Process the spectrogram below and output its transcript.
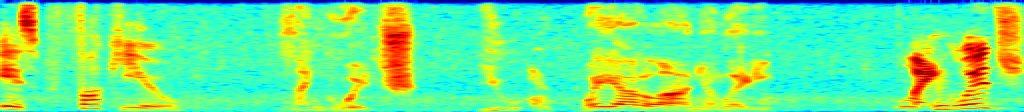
is fuck you. Language. You are way out of line, young lady. Language?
